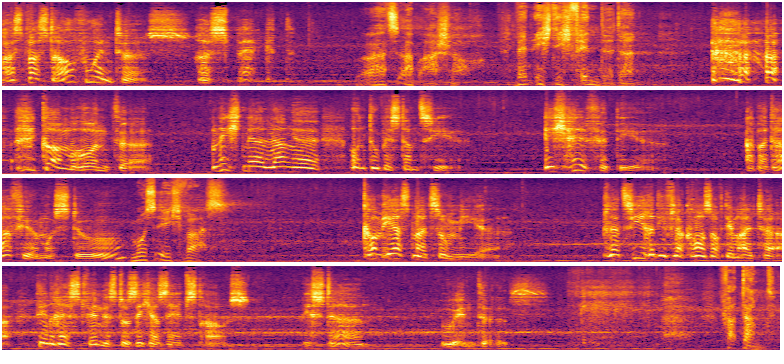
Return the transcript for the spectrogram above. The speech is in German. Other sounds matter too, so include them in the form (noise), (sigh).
Du hast was drauf, Winters. Respekt. Wart's ab, Arschloch. Wenn ich dich finde, dann... (laughs) Komm runter. Nicht mehr lange und du bist am Ziel. Ich helfe dir. Aber dafür musst du... Muss ich was? Komm erst mal zu mir. Platziere die Flakons auf dem Altar. Den Rest findest du sicher selbst raus. Bis dann, Winters. Verdammt!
